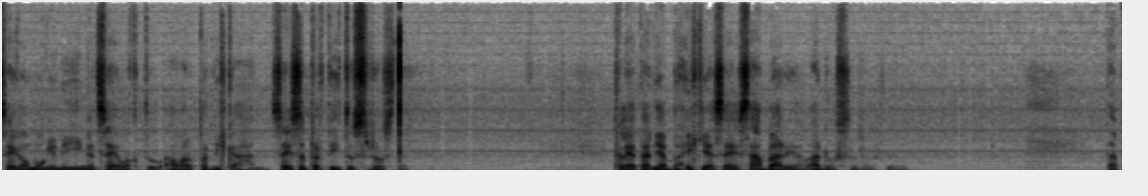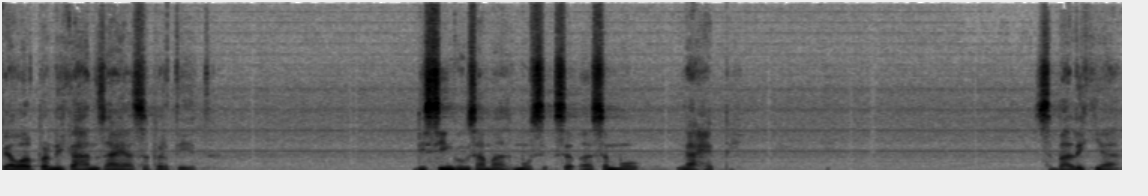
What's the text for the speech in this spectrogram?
Saya ngomong ini ingat saya waktu awal pernikahan. Saya seperti itu saudara. Kelihatannya baik ya saya sabar ya. Aduh saudara. Tapi awal pernikahan saya seperti itu. Disinggung sama eh, semu nggak happy. Sebaliknya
